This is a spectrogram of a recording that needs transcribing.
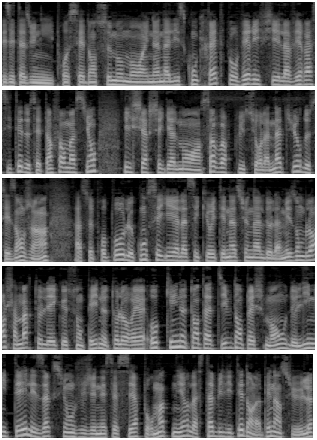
Les États-Unis procèdent en ce moment à une analyse concrète pour vérifier la véracité de cette information. Ils cherchent également à en savoir plus sur la nature de ces engins. À ce propos, le conseiller à la sécurité nationale de la Maison-Blanche a que son pays ne tolérait aucune tentative d'empêchement ou de limiter les actions jugées nécessaires pour maintenir la stabilité dans la péninsule.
